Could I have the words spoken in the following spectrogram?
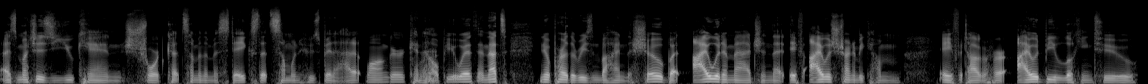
as much as you can shortcut some of the mistakes that someone who's been at it longer can Right. help you with, and that's you know part of the reason behind the show. But I would imagine that if I was trying to become a photographer, I would be looking to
